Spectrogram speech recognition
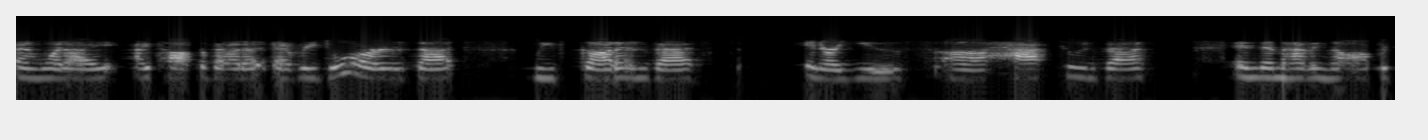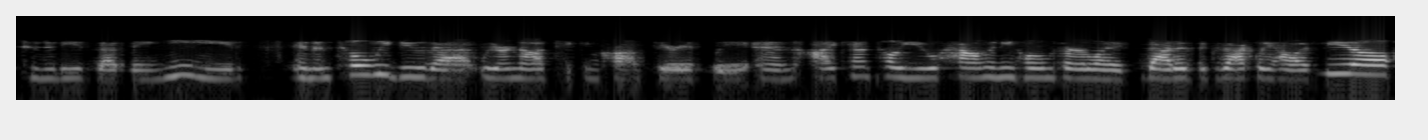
and what I I talk about at every door is that we've got to invest in our youth, uh, have to invest in them having the opportunities that they need. And until we do that, we are not taking crime seriously. And I can't tell you how many homes are like, that is exactly how I feel.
